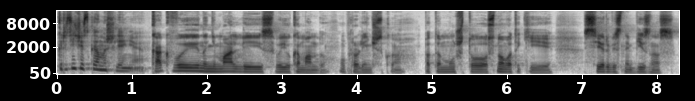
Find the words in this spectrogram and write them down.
критическое мышление. Как вы нанимали свою команду управленческую? Потому что, снова-таки, сервисный бизнес,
